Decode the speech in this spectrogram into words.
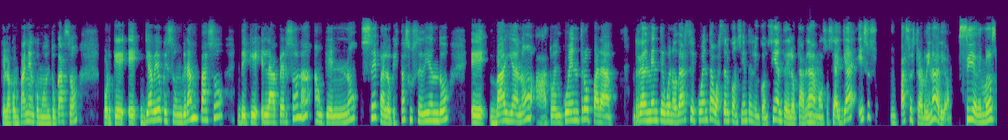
que lo acompañan, como en tu caso, porque eh, ya veo que es un gran paso de que la persona, aunque no sepa lo que está sucediendo, vaya, ¿no? A tu encuentro para realmente, bueno, darse cuenta o hacer consciente lo inconsciente de lo que hablamos. O sea, ya eso es un paso extraordinario. Sí, además,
